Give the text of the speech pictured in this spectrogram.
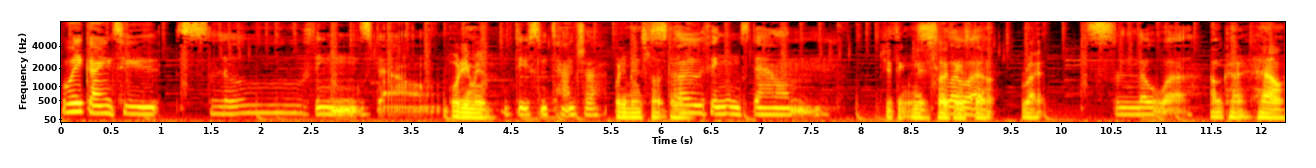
We're going to slow things down. What do you mean? Do some tantra. What do you mean slow it down? Slow things down. Do you think we need to slow things Slower. down? Right. Slower. Okay. How?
